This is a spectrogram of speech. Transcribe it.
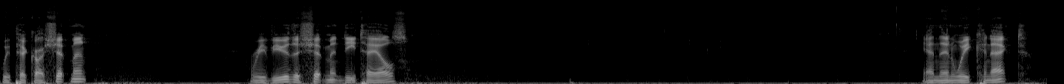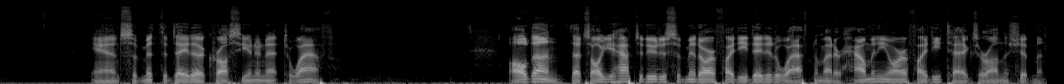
We pick our shipment, review the shipment details, and then we connect and submit the data across the internet to WAWF. All done. That's all you have to do to submit RFID data to WAWF no matter how many RFID tags are on the shipment.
